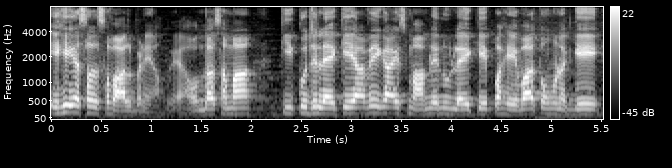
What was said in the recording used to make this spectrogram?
ਇਹ ਅਸਲ ਸਵਾਲ ਬਣਿਆ ਹੋਇਆ ਆਉਂਦਾ ਸਮਾਂ ਕੀ ਕੁਝ ਲੈ ਕੇ ਆਵੇਗਾ? ਇਸ ਮਾਮਲੇ ਨੂੰ ਲੈ ਕੇ ਪਹੇਵਾ ਤੋਂ ਹੁਣ ਅੱਗੇ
